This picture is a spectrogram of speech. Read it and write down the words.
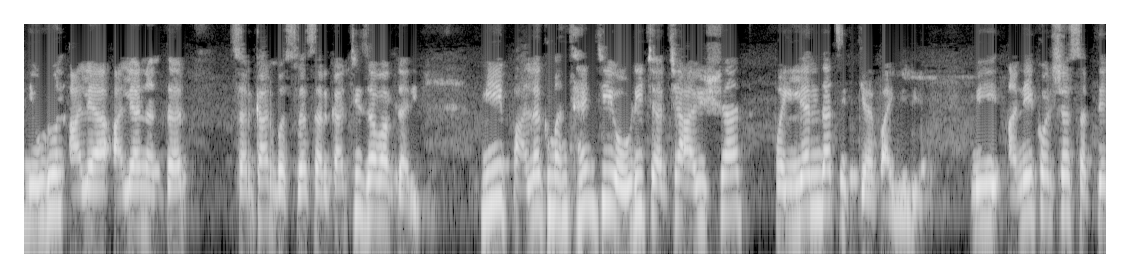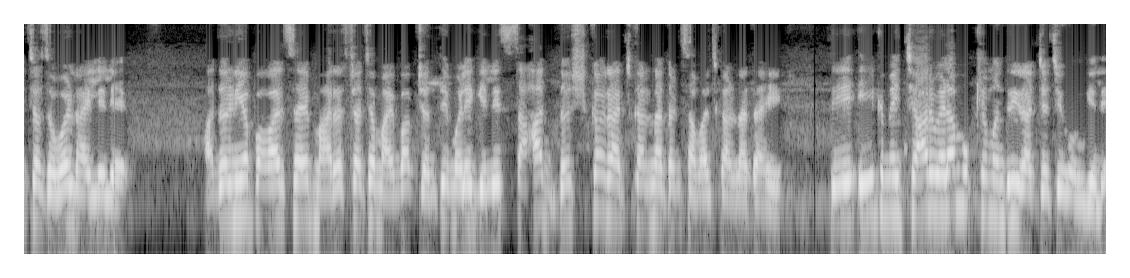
निवडून आल्या आल्यानंतर सरकार बसलं सरकारची जबाबदारी. मी पालकमंत्र्यांची एवढी चर्चा आयुष्यात पहिल्यांदाच इतक्या पाहिलेली आहे. मी अनेक वर्ष सत्तेच्या जवळ राहिलेले आहे. आदरणीय पवार साहेब महाराष्ट्राच्या मायबाप जनतेमुळे गेले सहा दशक राजकारणात आणि समाजकारणात आहे. ते एक नाही चार वेळा मुख्यमंत्री राज्याचे होऊन गेले.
